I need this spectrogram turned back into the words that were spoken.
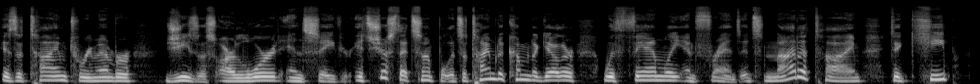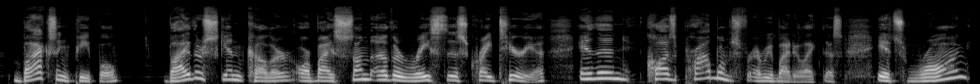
is a time to remember Jesus, our Lord and Savior. It's just that simple. It's a time to come together with family and friends. It's not a time to keep boxing people by their skin color or by some other racist criteria and then cause problems for everybody like this. It's wrong.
